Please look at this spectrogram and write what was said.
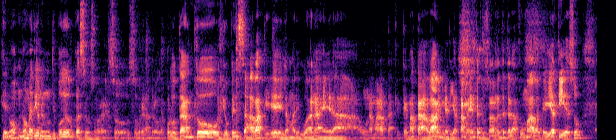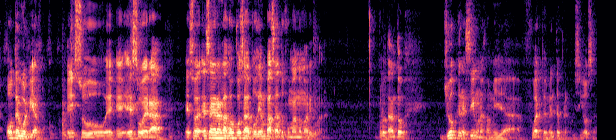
que no, no me dio ningún tipo de educación sobre eso, sobre la droga. Por lo tanto, yo pensaba que la marihuana era una mata que te mataba inmediatamente, tú solamente te la fumabas, te iba tieso o te volvía loco. Eso, eh, eh, eso era, eso, esas eran las dos cosas que podían pasar tú fumando marihuana. Por lo tanto, yo crecí en una familia fuertemente prejuiciosa.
